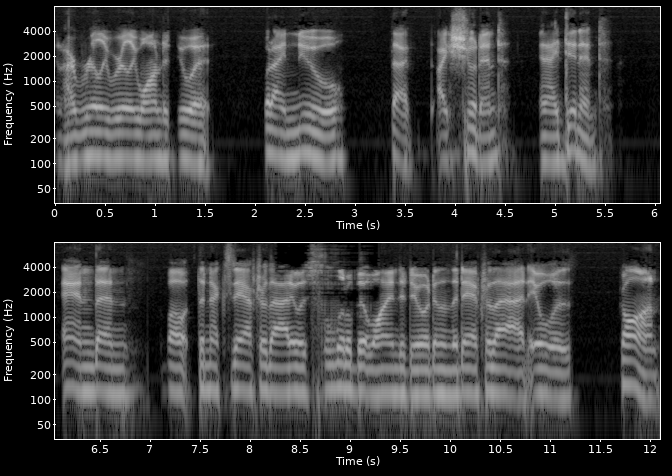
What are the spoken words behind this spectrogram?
and I really, really wanted to do it, but I knew that I shouldn't, and I didn't. And then about the next day after that, it was just a little bit wanting to do it, and then the day after that, it was gone.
